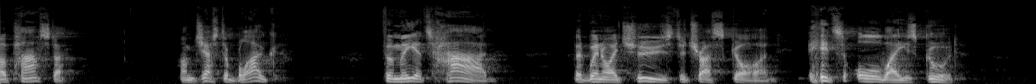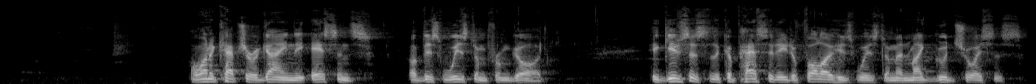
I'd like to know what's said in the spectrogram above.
a pastor. I'm just a bloke. For me, it's hard. But when I choose to trust God, it's always good. I want to capture again the essence of this wisdom from God. He gives us the capacity to follow his wisdom and make good choices.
